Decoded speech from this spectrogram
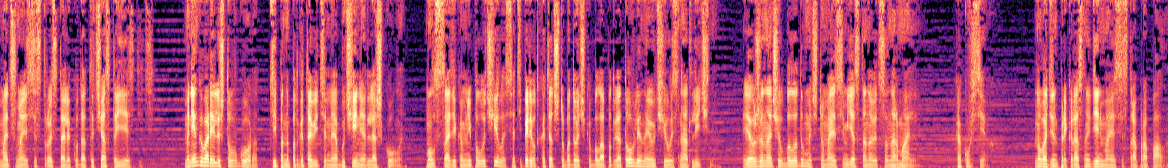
Мать с моей сестрой стали куда-то часто ездить. Мне говорили, что в город, типа на подготовительное обучение для школы. Мол, с садиком не получилось, а теперь вот хотят, чтобы дочка была подготовлена и училась на отлично. Я уже начал было думать, что моя семья становится нормальной, как у всех. Но в один прекрасный день моя сестра пропала.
